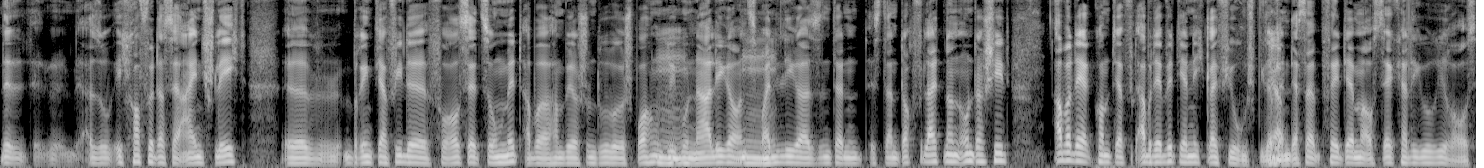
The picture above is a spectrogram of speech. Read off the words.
Äh, Also ich hoffe, dass er einschlägt. Äh, Bringt ja viele Voraussetzungen mit, aber haben wir ja schon drüber gesprochen. Regionalliga und zweite Liga sind dann, ist dann doch vielleicht noch ein Unterschied. Aber der kommt ja, aber der wird ja nicht gleich Führungsspieler Ja. werden. Deshalb fällt der immer aus der Kategorie raus.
